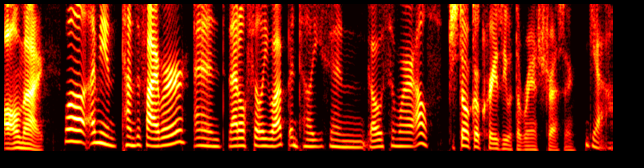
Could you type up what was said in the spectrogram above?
all night. Well, I mean, tons of fiber, and that'll fill you up until you can go somewhere else. Just don't go crazy with the ranch dressing. Yeah.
